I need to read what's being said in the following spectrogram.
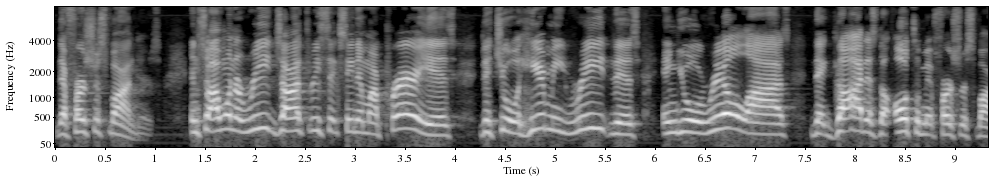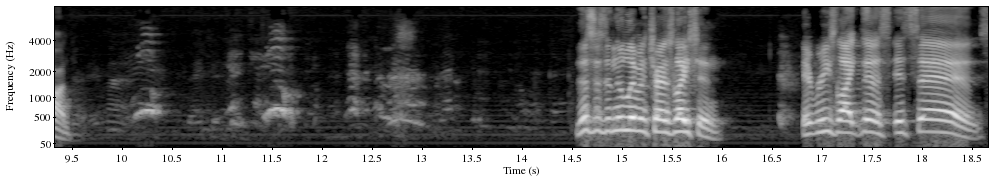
They're first responders. And so I want to read John 3:16, and my prayer is that you will hear me read this and you'll realize that God is the ultimate first responder. This is the New Living Translation. It reads like this It says,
